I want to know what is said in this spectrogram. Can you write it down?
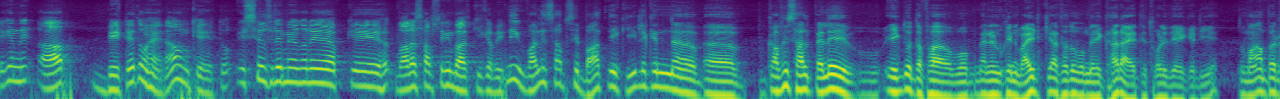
लेकिन आप बेटे तो हैं ना उनके तो इस सिलसिले में उन्होंने आपके वाले साहब से नहीं बात की कभी? नहीं वाले साहब से बात नहीं की लेकिन काफ़ी साल पहले एक दो दफ़ा वो मैंने उनको इनवाइट किया था तो वो मेरे घर आए थे थोड़ी देर के लिए। तो वहाँ पर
